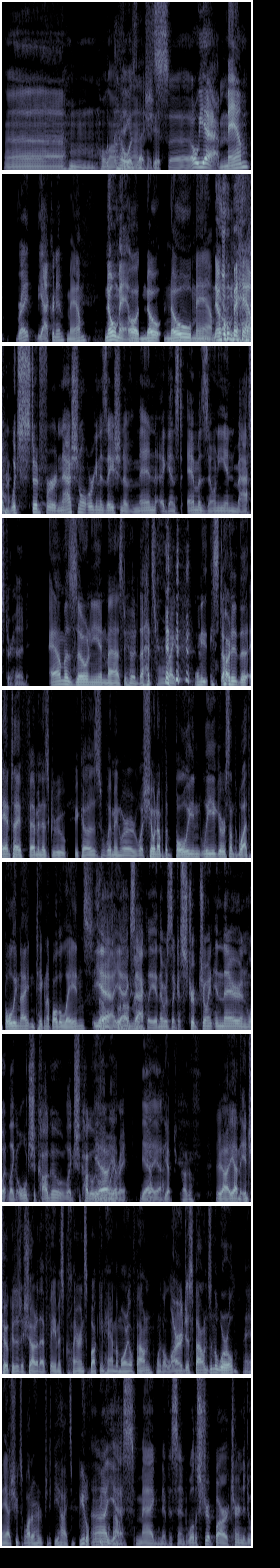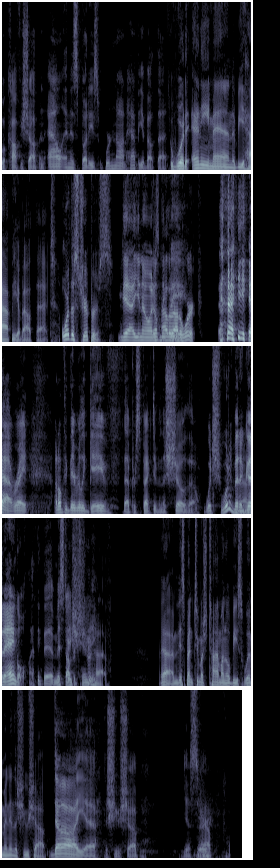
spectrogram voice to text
Uh, hmm. Hold What on. What the hell was on. that shit? Uh, oh yeah, ma'am. Right? The acronym. Ma'am? No, ma'am. Oh, no, no, ma'am. no, yeah. ma'am. Which stood for National Organization of Men Against Amazonian Masterhood. Amazonian masterhood. That's right. and he, he started the anti-feminist group because women were what showing up at the bowling league or something well, at the bowling night and taking up all the lanes. Is yeah, yeah, on there? exactly. And there was like a strip joint in there, and what like old Chicago, like Chicago, Yeah, Illinois, yep. right? Yeah, Yep, yeah. Yep, Chicago. Uh, yeah, in the intro, because there's a shot of that famous Clarence Buckingham Memorial Fountain, one of the largest fountains in the world, and yeah, it shoots water 150 feet high. It's beautiful. Ah, fountain. yes, magnificent. Well, the strip bar turned into a coffee shop, and Al and his buddies were not happy about that. Would any man be happy about that, or the strippers? Yeah, you know, I don't. think now they're out of work. yeah, right. I don't think they really gave that perspective in the show, though, which would have been a good angle. I think they missed They opportunity. should have. Yeah, I mean, they spent too much time on obese women in the shoe shop Ah, yeah, the shoe shop. Yes, sir.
